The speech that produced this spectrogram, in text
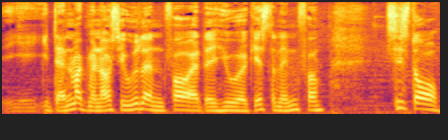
i, i Danmark, men også i udlandet, for at uh, hive gæsterne indenfor. Sidste år,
